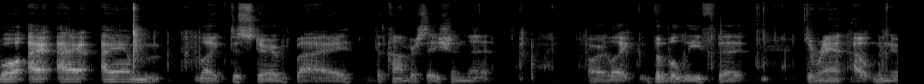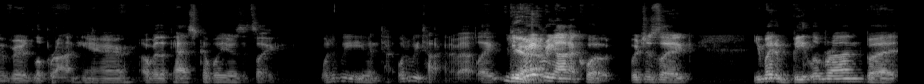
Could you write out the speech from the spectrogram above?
Well, I, I I am like disturbed by the conversation that, or like the belief that Durant outmaneuvered LeBron here over the past couple of years. It's like, what are we even? ta- what are we talking about? Like the Yeah. great Rihanna quote, which is like, "You might have beat LeBron, but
